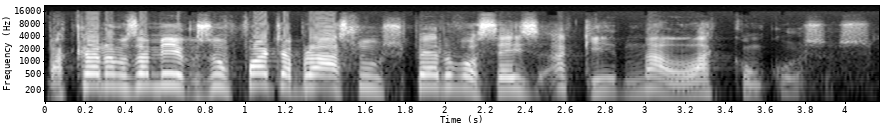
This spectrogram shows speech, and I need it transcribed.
Bacana, meus amigos, um forte abraço, espero vocês aqui na LAC Concursos.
